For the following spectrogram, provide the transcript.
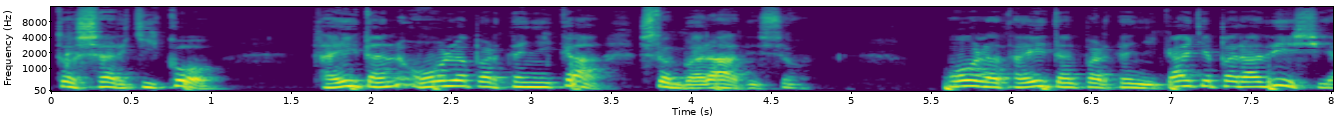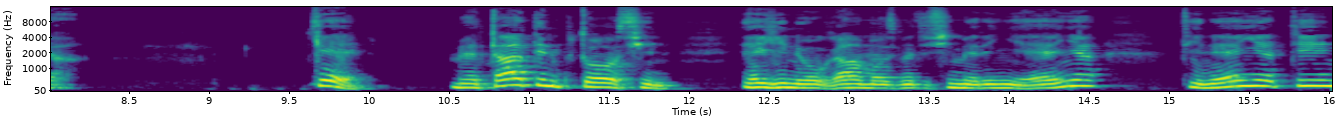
το σαρκικό. Θα ήταν όλα παρθενικά στον παράδεισο. Όλα θα ήταν παρθενικά και παραδείσια. Και μετά την πτώση έγινε ο γάμος με τη σημερινή έννοια, την έννοια την,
